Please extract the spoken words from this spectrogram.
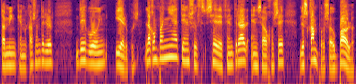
también que en el caso anterior de Boeing y Airbus. La compañía tiene su sede central en Sao José dos Campos, Sao Paulo,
